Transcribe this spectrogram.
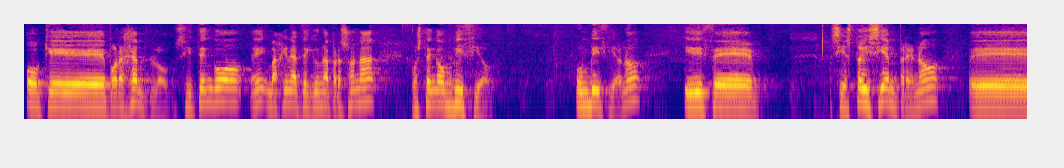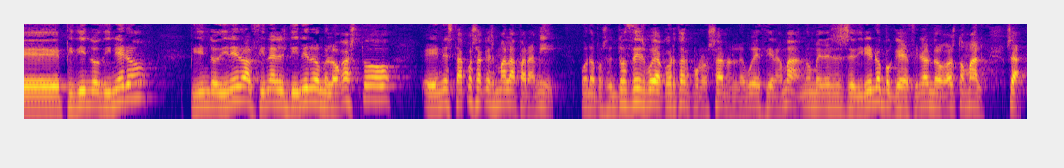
O que, por ejemplo, si tengo, eh, imagínate que una persona pues tenga un vicio, un vicio, ¿no? Y dice, si estoy siempre, ¿no? Eh, pidiendo dinero, pidiendo dinero, al final el dinero me lo gasto en esta cosa que es mala para mí. Bueno, pues entonces voy a cortar por lo sano. Le voy a decir a mamá, no me des ese dinero porque al final me lo gasto mal. O sea,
